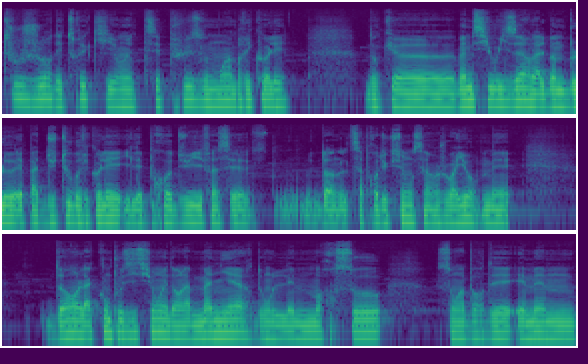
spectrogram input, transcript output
toujours des trucs qui ont été plus ou moins bricolés. Donc euh, même si Weezer, l'album bleu, est pas du tout bricolé, il est produit, enfin c'est dans sa production, c'est un joyau, mais dans la composition et dans la manière dont les morceaux sont abordés et même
